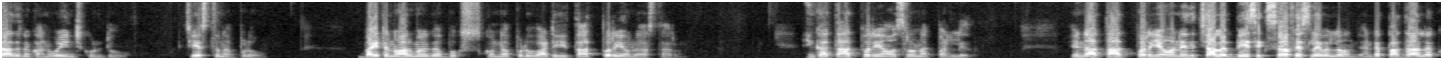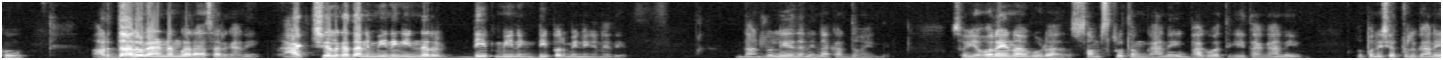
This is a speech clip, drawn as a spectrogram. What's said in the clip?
సాధనకు అన్వయించుకుంటూ చేస్తున్నప్పుడు బయట నార్మల్గా బుక్స్ కొన్నప్పుడు వాటి తాత్పర్యం రాస్తారు. ఇంకా తాత్పర్యం అవసరం నాకు పడలేదు. అండ్ ఆ తాత్పర్యం అనేది చాలా బేసిక్ సర్ఫేస్ లెవెల్లో ఉంది. అంటే పదాలకు అర్థాలు ర్యాండమ్గా రాశారు కానీ యాక్చువల్గా దాని meaning inner deep meaning deeper meaning అనేది దాంట్లో లేదని నాకు అర్థమైంది. సో ఎవరైనా కూడా సంస్కృతం కానీ భగవద్గీత కానీ ఉపనిషత్తులు కానీ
